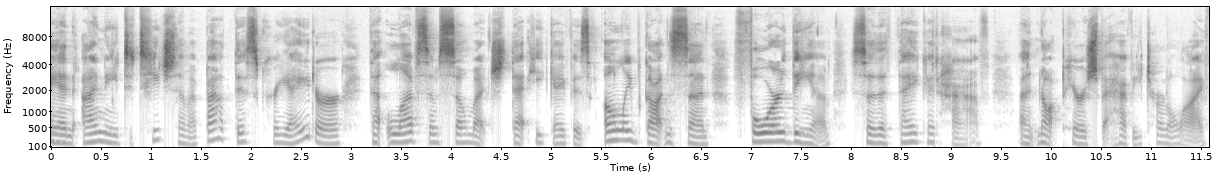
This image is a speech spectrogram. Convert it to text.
And I need to teach them about this Creator that loves them so much that He gave His only begotten Son for them so that they could have. Uh, not perish but have eternal life.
